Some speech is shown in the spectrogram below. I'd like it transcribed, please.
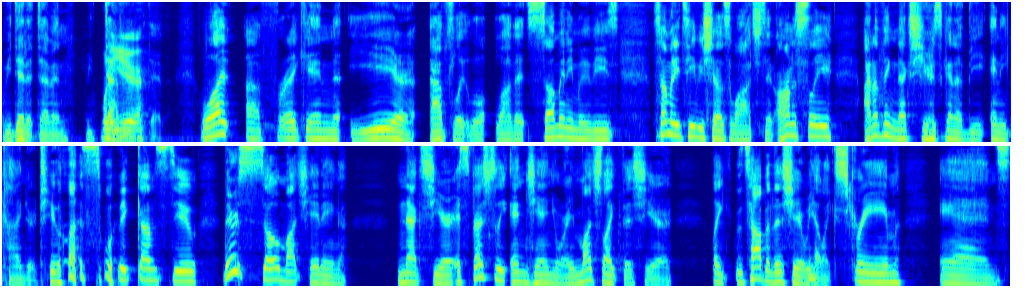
We did it, Devin. We What a year. did. What a freaking year. Absolutely love it. So many movies, so many TV shows watched. And honestly, I don't think next year is going to be any kinder to us when it comes to there's so much hitting next year, especially in January, much like this year. Like the top of this year, we had like Scream and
